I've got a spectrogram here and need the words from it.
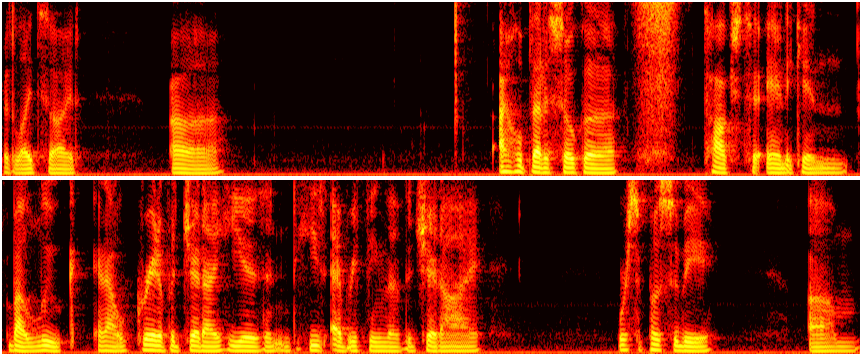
or the light side, uh, I hope that Ahsoka talks to Anakin about Luke and how great of a Jedi he is, and he's everything that the Jedi were supposed to be. Um,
